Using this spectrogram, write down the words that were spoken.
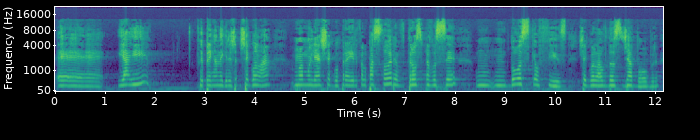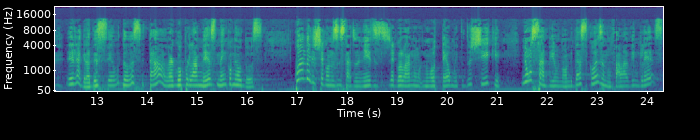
É, e aí, foi pregar na igreja, chegou lá, uma mulher chegou para ele e falou: Pastor, eu trouxe para você um, um, doce que eu fiz. Chegou lá o doce de abóbora. Ele agradeceu o doce, tá? Largou por lá mesmo, nem comeu o doce. Quando ele chegou nos Estados Unidos, chegou lá num, num hotel muito do chique, não sabia o nome das coisas, não falava inglês,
